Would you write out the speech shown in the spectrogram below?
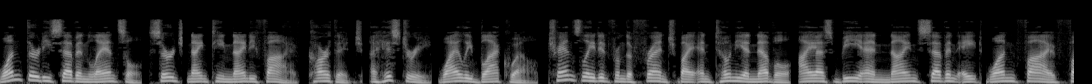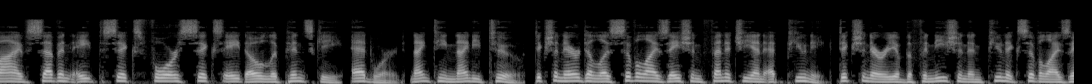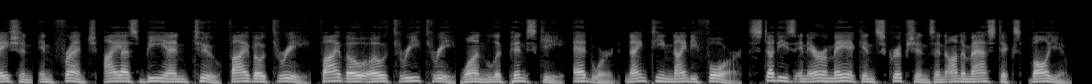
137 Lancel, Serge 1995, Carthage, A History, Wiley Blackwell, translated from the French by Antonia Neville, ISBN 978-1557864680 Lipinski, Edward 1992, Dictionnaire de la civilisation phénicienne et punique Dictionary of the Phoenician and Punic Civilization in French, ISBN 2-503-50033-1 Lipinski, Edward 1994, Studies in Aramaic Aramaic inscriptions and onomastics, Vol.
